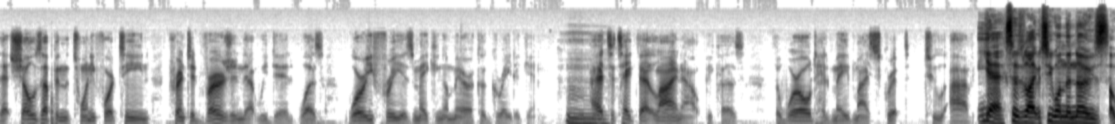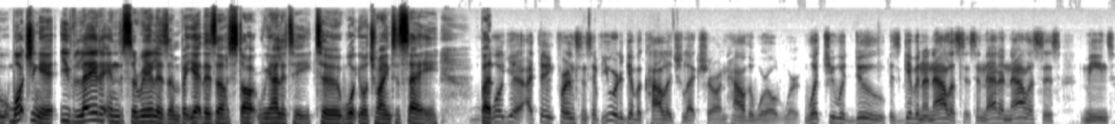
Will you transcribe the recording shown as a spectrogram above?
that shows up in the 2014 printed version that we did was worry free is making America great again. Mm. I had to take that line out because the world had made my script too obvious. Yeah, so it's like too on the nose. Watching it, you've layered it in surrealism, but yet there's a stark reality to what you're trying to say. But well, yeah, I think, for instance, if you were to give a college lecture on how the world works, what you would do is give an analysis, and that analysis means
